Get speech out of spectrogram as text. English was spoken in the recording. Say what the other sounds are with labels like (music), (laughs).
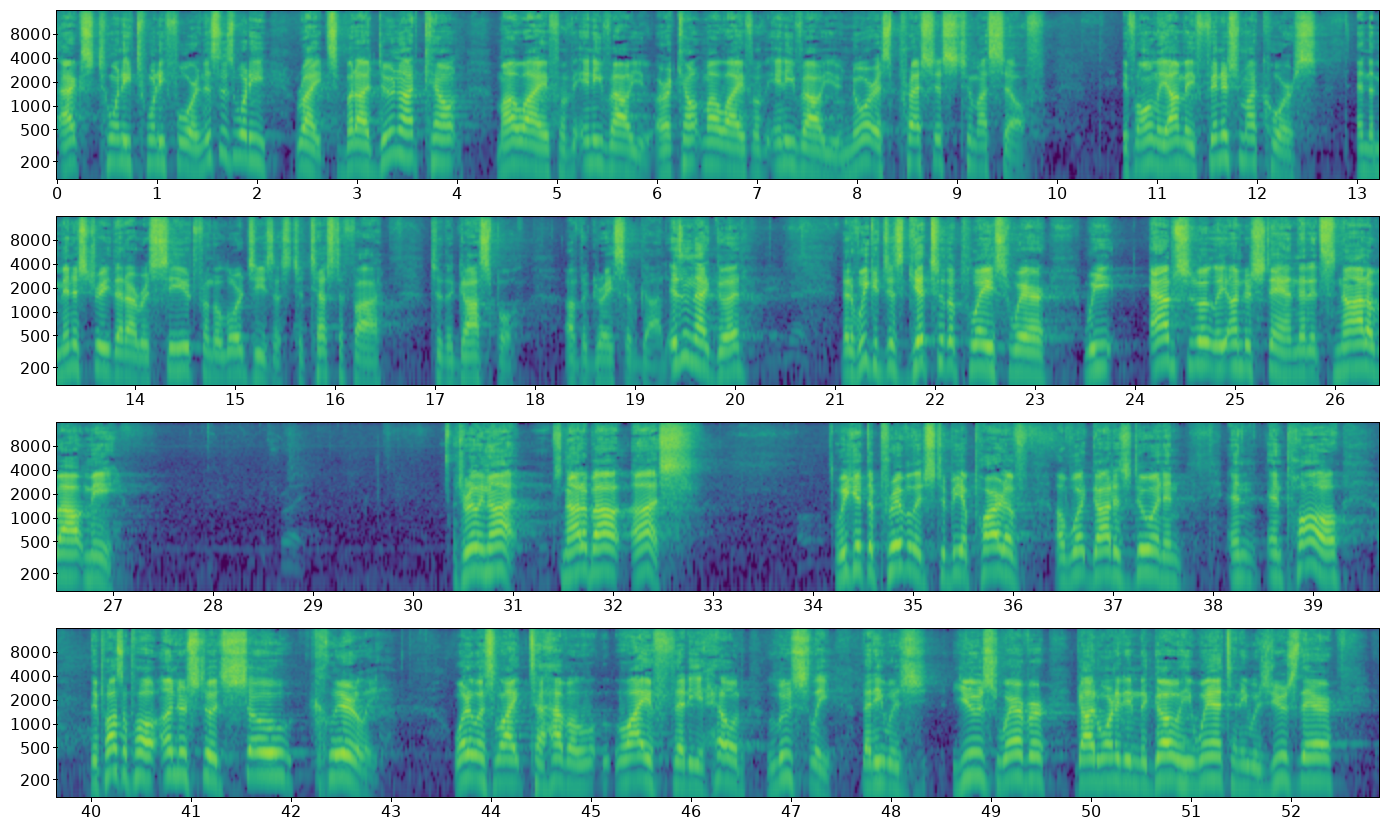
Acts 20 24. And this is what he writes But I do not count my life of any value, or account my life of any value, nor as precious to myself, if only I may finish my course and the ministry that I received from the Lord Jesus to testify to the gospel of the grace of God. Isn't that good? Amen. That if we could just get to the place where we absolutely understand that it's not about me It's really not. It's not about us. We get the privilege to be a part of, of what God is doing. And, and, and Paul, the Apostle Paul, understood so clearly what it was like to have a life that he held loosely, that he was used wherever God wanted him to go. He went and he was used there.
